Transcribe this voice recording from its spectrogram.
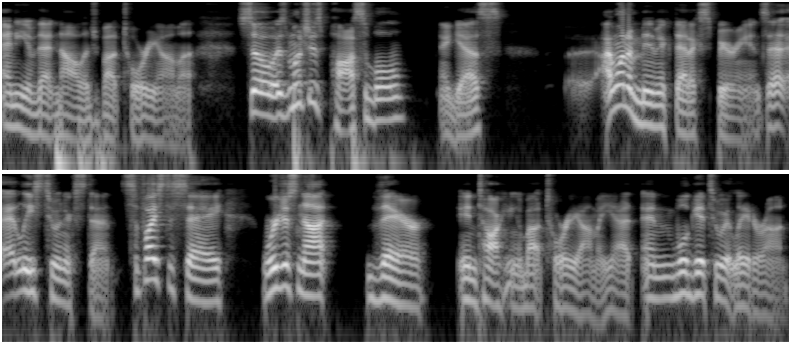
any of that knowledge about Toriyama. So, as much as possible, I guess, I want to mimic that experience, at, least to an extent. Suffice to say, we're just not there in talking about Toriyama yet, and we'll get to it later on.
